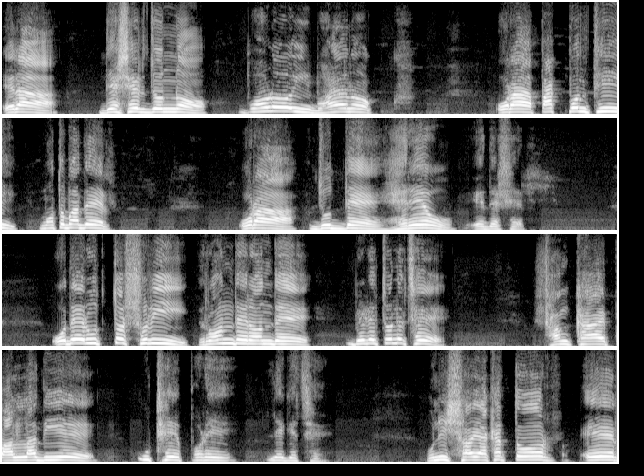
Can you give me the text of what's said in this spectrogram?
এরা দেশের জন্য বড়ই ভয়ানক। ওরা পাকপন্থী মতবাদের, ওরা যুদ্ধে হেরেও এদেশের ওদের উত্তরসূরি রন্ধে রন্ধে বেড়ে চলেছে। সংখ্যায় পাল্লা দিয়ে উঠে পড়ে লেগেছে। উনিশশো একাত্তর এর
